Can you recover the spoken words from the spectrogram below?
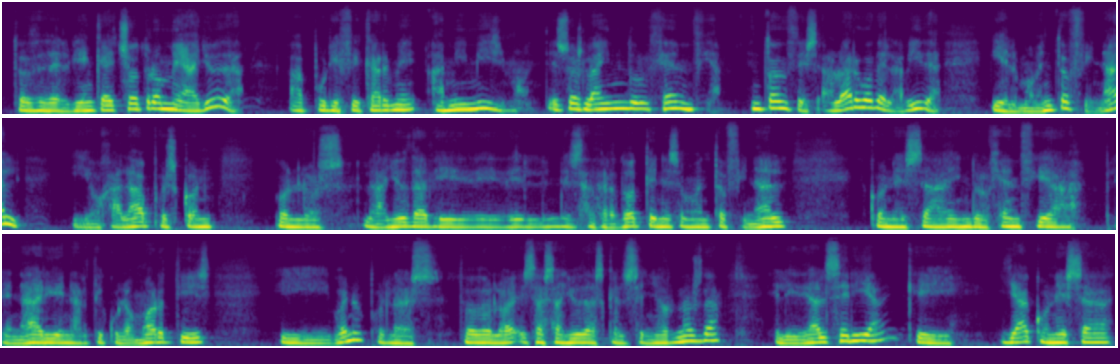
Entonces, el bien que ha hecho otro me ayuda a purificarme a mí mismo. Eso es la indulgencia. Entonces, a lo largo de la vida y el momento final, y ojalá pues con, con los, la ayuda del sacerdote en ese momento final, con esa indulgencia plenaria en artículo mortis y bueno, pues las todas esas ayudas que el Señor nos da, el ideal sería que ya con esa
